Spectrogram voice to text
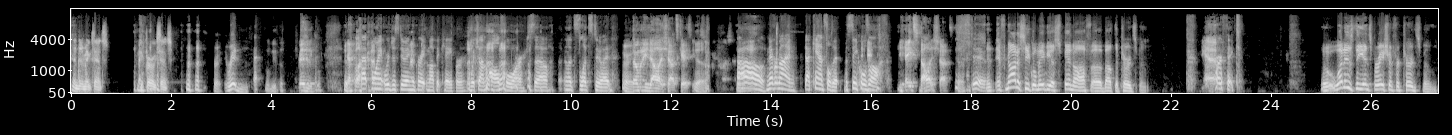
It doesn't make sense. Makes perfect sense. right. Ridden will be the Really? Yeah, At that point, we're just doing the Great Muppet Caper, which I'm all for. So let's let's do it. all right. so many dolly shots, Casey. Yeah. So many Oh, never mind. I canceled it. The sequel's off. He hates dolly shots. I do. And if not a sequel, maybe a spin-off about the turd spoon. Yeah. Perfect. What is the inspiration for turd spoon?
